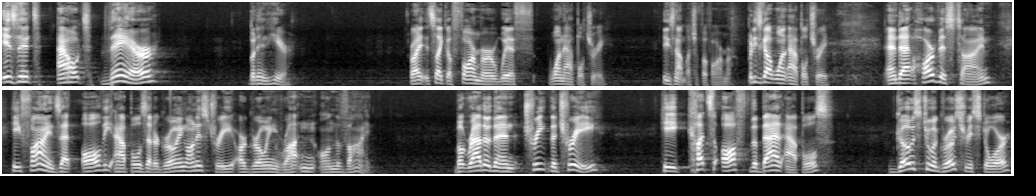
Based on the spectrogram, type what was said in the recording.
isn't out there, but in here right? It's like a farmer with one apple tree. He's not much of a farmer, but he's got one apple tree. And at harvest time, he finds that all the apples that are growing on his tree are growing rotten on the vine. But rather than treat the tree, he cuts off the bad apples, goes to a grocery store,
